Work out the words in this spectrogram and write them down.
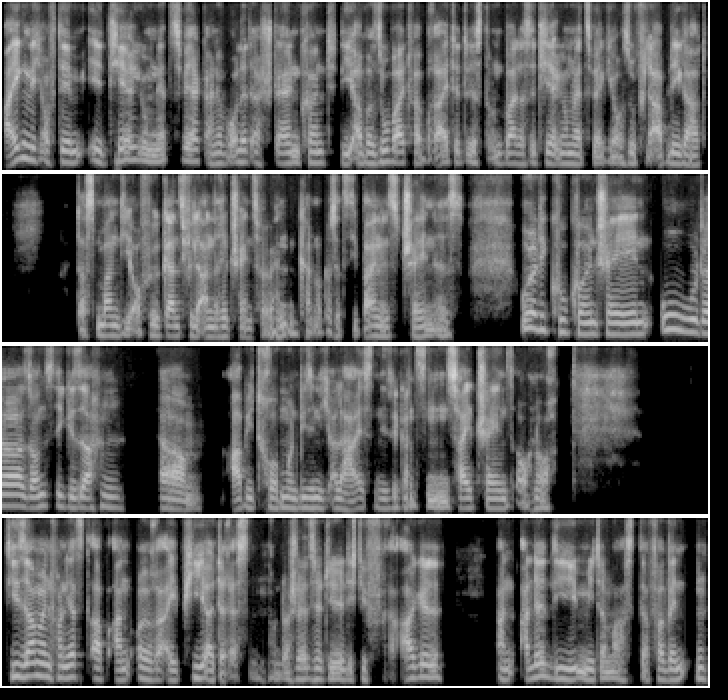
eigentlich auf dem Ethereum-Netzwerk eine Wallet erstellen könnt, die aber so weit verbreitet ist und weil das Ethereum-Netzwerk ja auch so viele Ableger hat, dass man die auch für ganz viele andere Chains verwenden kann. Ob das jetzt die Binance Chain ist oder die KuCoin Chain oder sonstige Sachen, ähm, Arbitrum und wie sie nicht alle heißen, diese ganzen Sidechains auch noch. Die sammeln von jetzt ab an eure IP-Adressen. Und da stellt sich natürlich die Frage an alle, die Metamask da verwenden,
